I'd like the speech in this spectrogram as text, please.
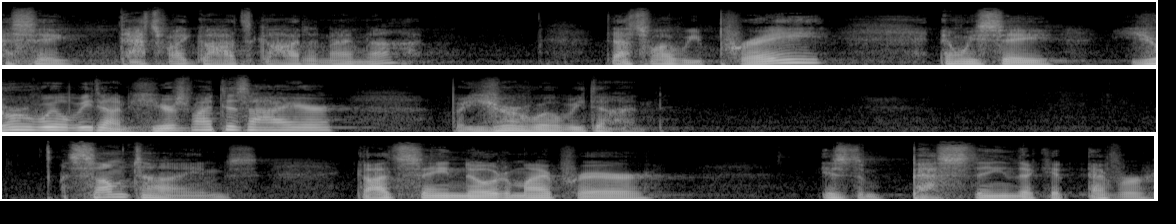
I say, that's why God's God and I'm not. That's why we pray and we say, Your will be done. Here's my desire, but your will be done. Sometimes God saying no to my prayer is the best thing that could ever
